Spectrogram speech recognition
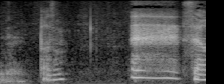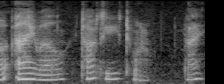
Okay. Buzzing. So I will talk to you tomorrow. Bye.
